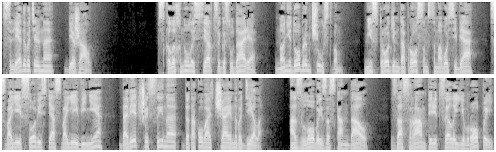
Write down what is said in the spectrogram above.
следовательно, бежал. Всколыхнулось сердце государя, но не добрым чувством, не строгим допросом самого себя, своей совести о своей вине, доведшей сына до такого отчаянного дела а злобой за скандал, за срам перед целой Европой,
